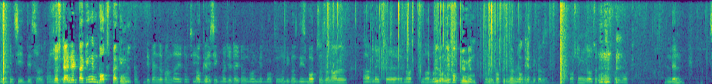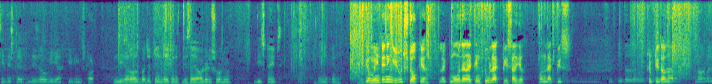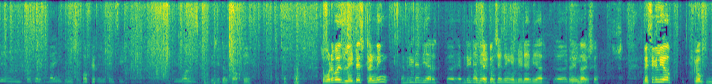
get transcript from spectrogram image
You can see this all. So standard packing and box packing will come. Depends upon the item. See, Okay. basic budget items won't get boxes because these boxes and all are like uh, not normal. This is only for premium. only for premium Okay. because costing is also too much for the box. And then see this type. This is how we are keeping the stock. And these are all budget range items. This I already shown you. These types. Then you can You're maintaining huge stock here. Like more than I think 2 lakh piece are here. 1 lakh piece. fifty thousand. 50,000. Normally in process dyeing finishing. Okay. Then you can see these all digital softy. So whatever is latest trending, Every day we are uh, every day we are purchasing. Every day we are uh, very nice. Yeah. Basically a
